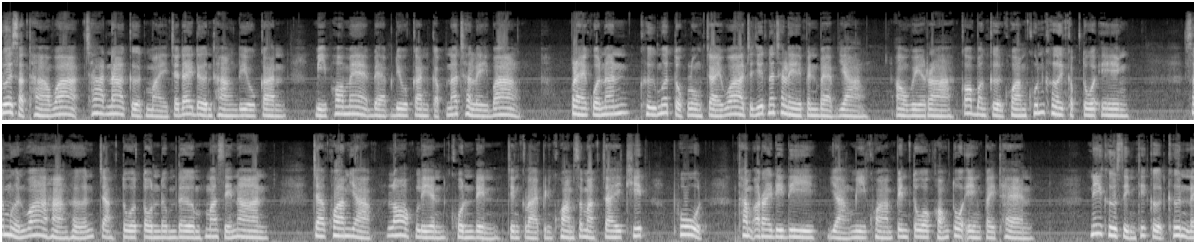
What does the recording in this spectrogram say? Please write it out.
ด้วยศรัทธาว่าชาติหน้าเกิดใหม่จะได้เดินทางเดียวกัน มีพ่อแม่แบบเดียวกันกับนัชเลบ้าง แปลกว่านั้นคือเมื่อตกลงใจว่าจะยึดนัชเลเป็นแบบอย่าง เอาเวลาก็บังเกิดความคุ้นเคยกับตัวเอง เสมือนว่าห่างเหินจากตัวตนเดิมๆมาเสียนาน จากความอยากลอกเรียนคนเด่นจึงกลายเป็นความสมัครใจคิด พูด ทำอะไรดีๆ อย่างมีความเป็นตัวของตัวเองไปแทน นี่คือสิ่งที่เกิดขึ้นใน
